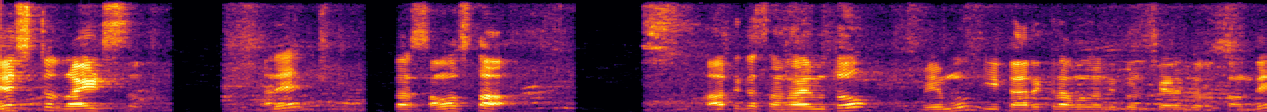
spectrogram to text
జస్ట్ రైట్స్ అనే ఒక సంస్థ ఆర్థిక సహాయంతో మేము ఈ కార్యక్రమాలన్నీ కూడా చేయడం జరుగుతుంది.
